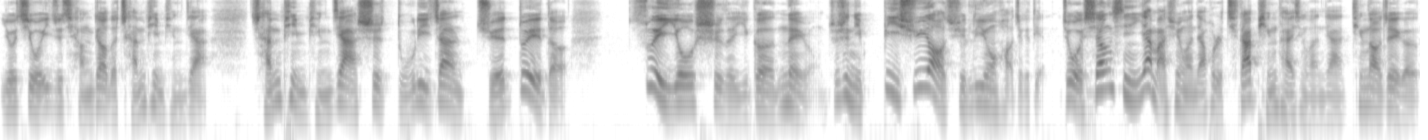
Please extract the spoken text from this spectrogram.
尤其我一直强调的产品评价，产品评价是独立站绝对的最优势的一个内容，就是你必须要去利用好这个点。就我相信亚马逊玩家或者其他平台型玩家听到这个，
